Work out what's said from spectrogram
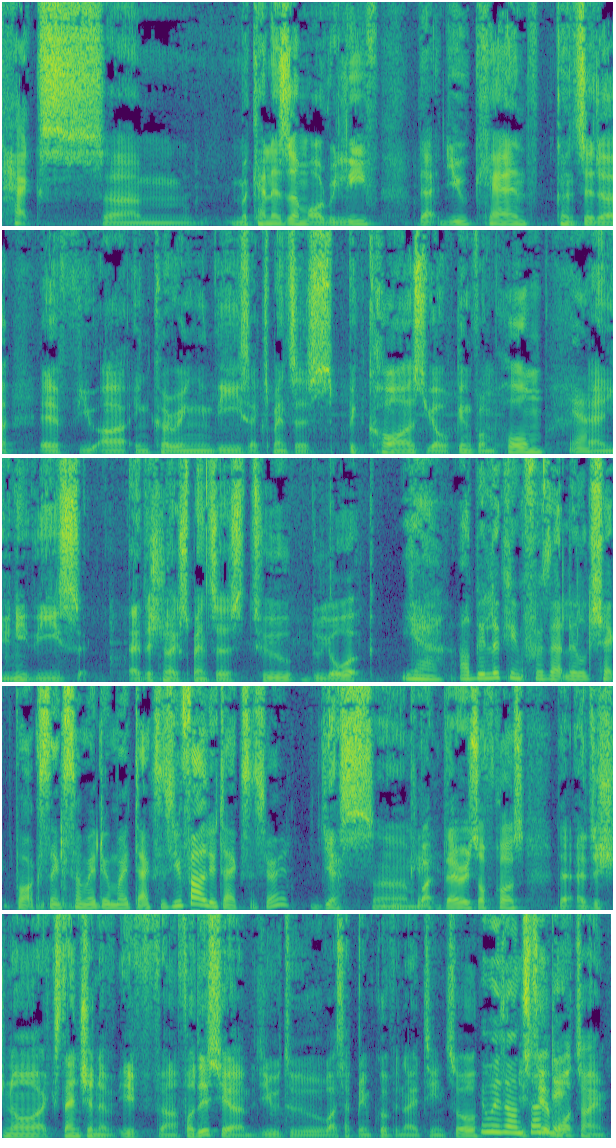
tax um, mechanism or relief that you can consider if you are incurring these expenses because you're working from home yeah. and you need these additional expenses to do your work. Yeah, I'll be looking for that little checkbox next time I do my taxes. You file your taxes, right? Yes, um, okay. but there is, of course, the additional extension of if uh, for this year due to what's happening with COVID nineteen. So it was on you Sunday. more time.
